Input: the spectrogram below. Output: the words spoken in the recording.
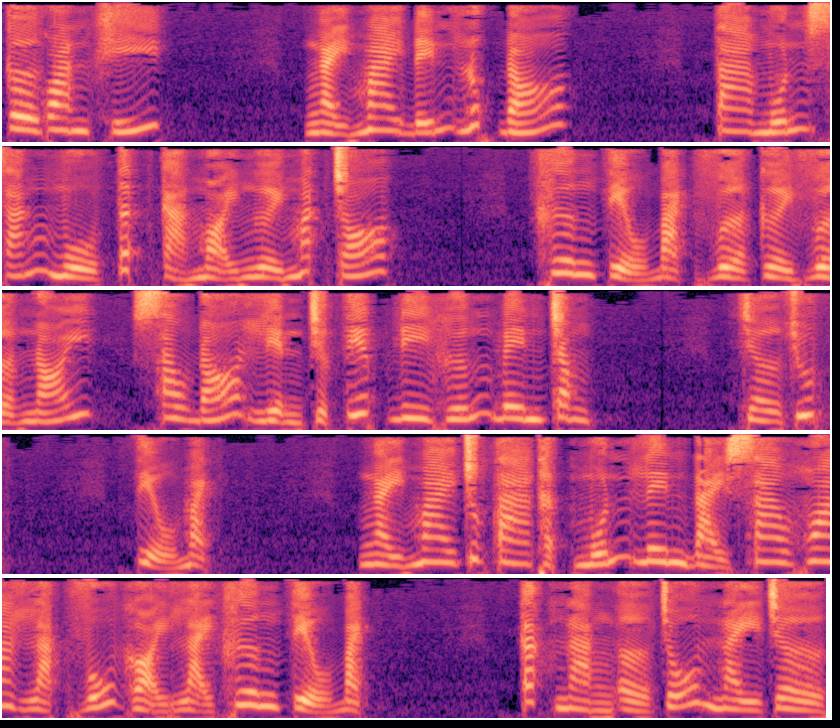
cơ quan khí. Ngày mai đến lúc đó. Ta muốn sáng mù tất cả mọi người mắt chó. Khương Tiểu Bạch vừa cười vừa nói. Sau đó liền trực tiếp đi hướng bên trong. Chờ chút. Tiểu Bạch. Ngày mai chúng ta thật muốn lên đài sao hoa lạc vũ gọi lại Khương Tiểu Bạch. Các nàng ở chỗ này chờ.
